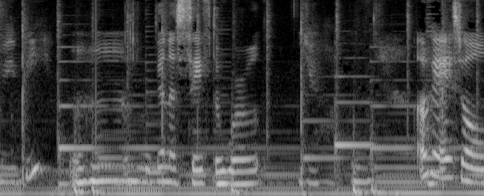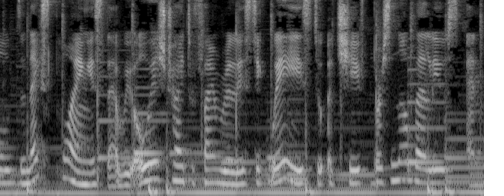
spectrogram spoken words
maybe. Mm-hmm. We're gonna save the world. Yeah. Okay, so the next point is that we always try to find realistic ways to achieve personal values and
